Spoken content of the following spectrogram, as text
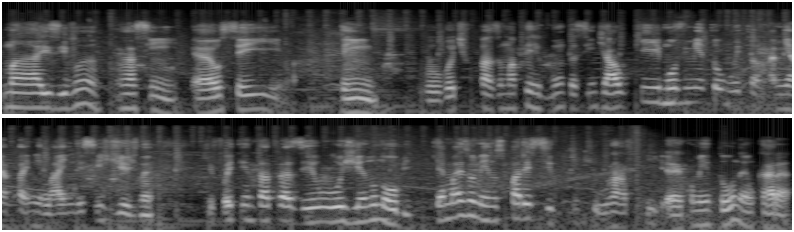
Mas, Ivan, assim, é, eu sei, tem. Vou te fazer uma pergunta assim de algo que movimentou muito a minha timeline desses dias, né? Que foi tentar trazer o Ogiano Nobe, que é mais ou menos parecido com o que o Rafa é, comentou, né? Um cara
